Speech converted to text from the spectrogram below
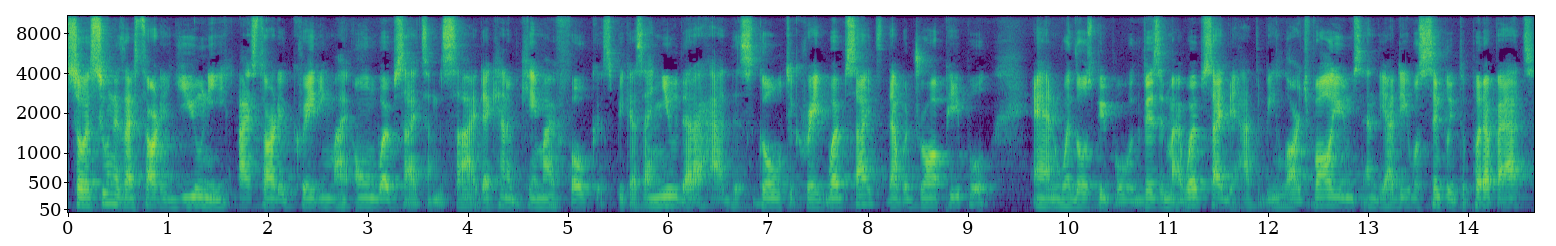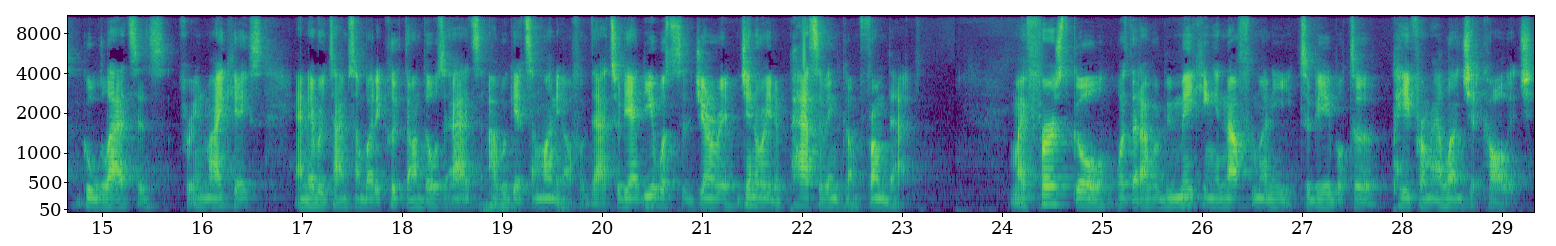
So as soon as I started uni, I started creating my own websites on the side. That kind of became my focus because I knew that I had this goal to create websites that would draw people. And when those people would visit my website, they had to be in large volumes. And the idea was simply to put up ads, Google AdSense for in my case. And every time somebody clicked on those ads, I would get some money off of that. So the idea was to generate, generate a passive income from that. My first goal was that I would be making enough money to be able to pay for my lunch at college.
